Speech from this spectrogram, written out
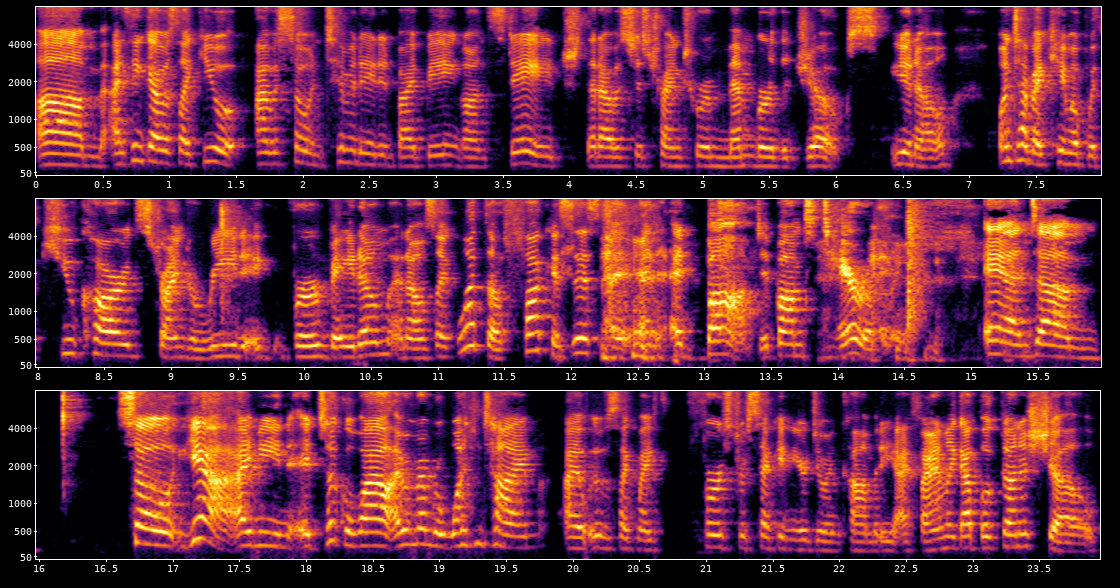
Um, I think I was like you. I was so intimidated by being on stage that I was just trying to remember the jokes. You know, one time I came up with cue cards trying to read verbatim, and I was like, "What the fuck is this?" I, and it bombed. It bombed terribly, and um, so yeah, I mean, it took a while. I remember one time, I, it was like my first or second year doing comedy. I finally got booked on a show.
